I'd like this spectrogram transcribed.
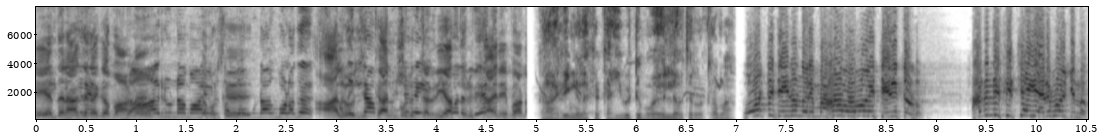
വേദനാജനകമാണ്. ദാരുണമായ ഒരു സംഭവം ഉണ്ടാകുമ്പോൾ അത് ആലോചിക്കാൻ പോലും കഴിയാത്തൊരു കാര്യമാണ് കാര്യമാണ്. കാര്യങ്ങളൊക്കെ കൈവിട്ട് പോയല്ലോ ചെറുട്ടമ്മ വോട്ട് ചെയ്തെന്നൊരു മഹാഭാവമേ ചെയ്തിട്ടുള്ളൂ. അതിന്റെ ശിക്ഷ അനുഭവിക്കുന്നത്.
